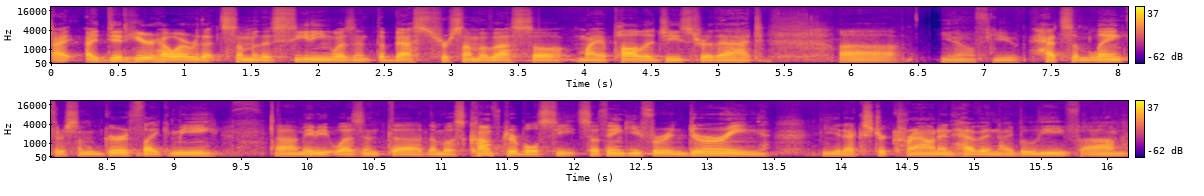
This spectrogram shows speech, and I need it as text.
I, I did hear, however, that some of the seating wasn't the best for some of us, so my apologies for that. Uh, you know, if you had some length or some girth like me, uh, maybe it wasn't the, the most comfortable seat. So thank you for enduring. You get extra crown in heaven, I believe. Um,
